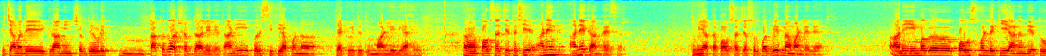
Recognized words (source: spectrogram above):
त्याच्यामध्ये ग्रामीण शब्द एवढे ताकदवार शब्द आलेले आहेत आणि परिस्थिती आपण त्या कवितेतून मांडलेली आहे. पावसाचे तसे अनेक अनेक अंग आहेत सर. तुम्ही आता पावसाच्या स्वरूपात वेदना मांडलेल्या आहेत. आणि मग पाऊस म्हणलं की आनंद येतो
